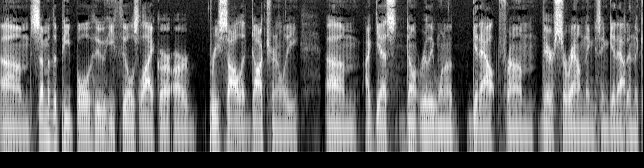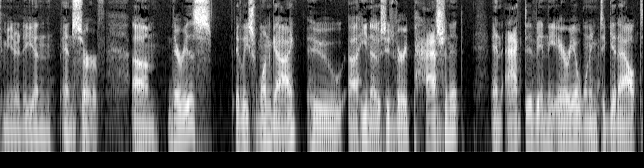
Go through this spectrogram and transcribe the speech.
Um, some of the people who he feels like are, are pretty solid doctrinally, um, I guess, don't really want to get out from their surroundings and get out in the community and, and serve. Um, there is at least one guy who uh, he knows who's very passionate and active in the area, wanting to get out,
